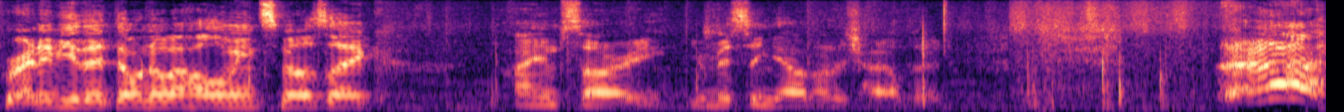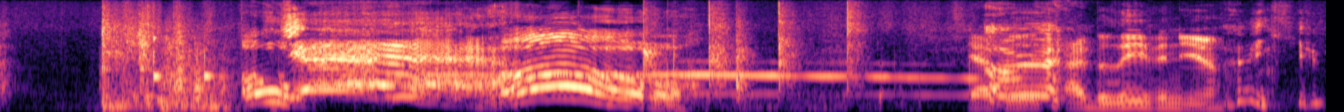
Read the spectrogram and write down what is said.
For any of you that don't know what Halloween smells like, I am sorry. You're missing out on a childhood. Ah! Oh. Yeah! Oh. Yeah, I, All believe, right. I believe in you. Thank you.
